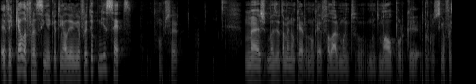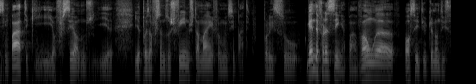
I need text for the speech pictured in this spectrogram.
É daquela francinha que eu tinha ali à minha frente, eu comia sete. Estão a perceber? Mas, mas eu também não quero, não quero falar muito, muito mal porque, porque o senhor foi simpático e, e ofereceu-nos e, e depois ofereceu-nos os finos também, foi muito simpático. Por isso, grande francinha, pá, vão uh, ao sítio que eu não disse.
